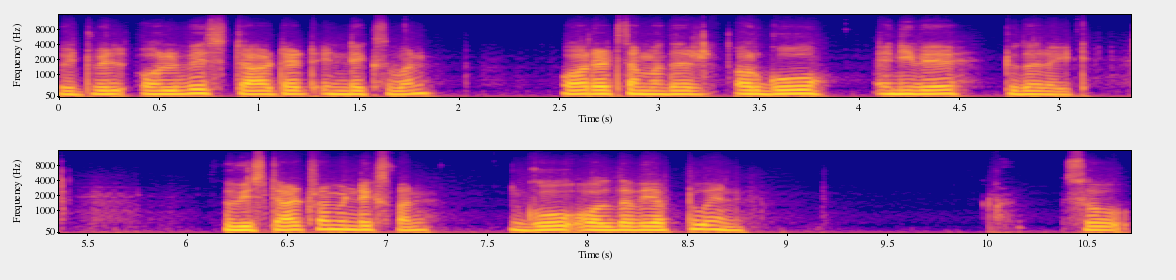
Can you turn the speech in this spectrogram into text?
so it will always start at index 1 or at some other or go anywhere to the right. So we start from index 1 go all the way up to n. So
